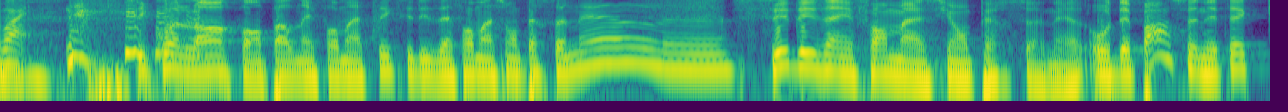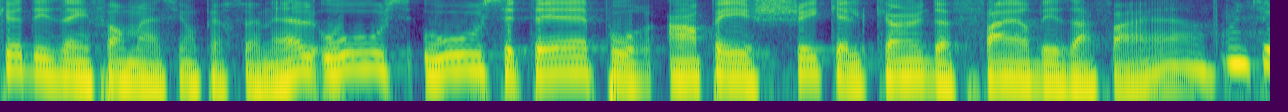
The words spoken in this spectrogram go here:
ouais. C'est quoi l'or quand on parle d'informatique? C'est des informations personnelles? euh? C'est des informations personnelles. Au départ, ce n'était que des informations personnelles ou, ou c'était pour empêcher quelqu'un de faire des affaires. OK.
